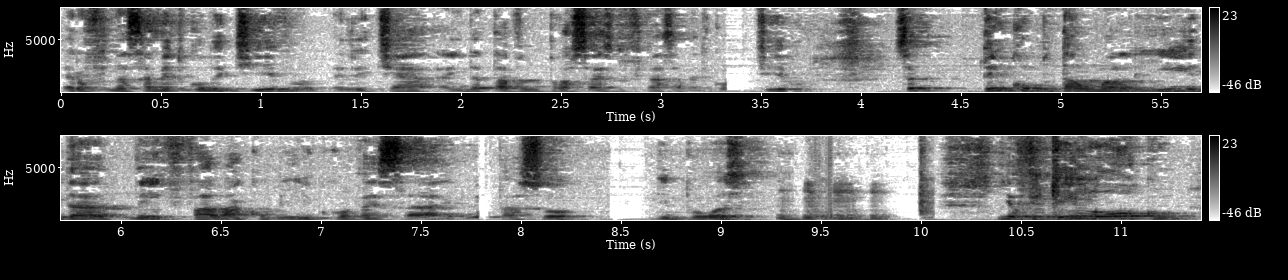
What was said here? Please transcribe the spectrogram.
era um financiamento coletivo, ele tinha, ainda estava no processo do financiamento coletivo. Você tem como dar uma lida, nem falar comigo, conversar, e passou, de boas. e eu fiquei louco. Eu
